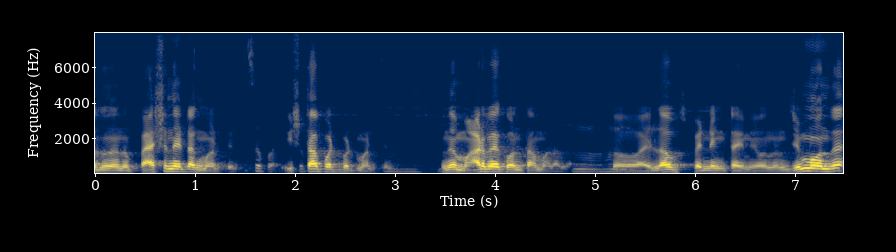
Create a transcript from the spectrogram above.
ಅದು ನಾನು ಪ್ಯಾಷನೇಟ್ ಆಗಿ ಮಾಡ್ತೀನಿ. ಸೂಪರ್ ಇಷ್ಟಪಟ್ಬಿಟ್ಟು ಮಾಡ್ತೀನಿ. ಅಂದ್ರೆ ಮಾಡಬೇಕು ಅಂತ ಮಾಡಲ್ಲ. So I love spending time ಇವಾಗ ನನ್ನ ಜಿಮ್ ಅಂದ್ರೆ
